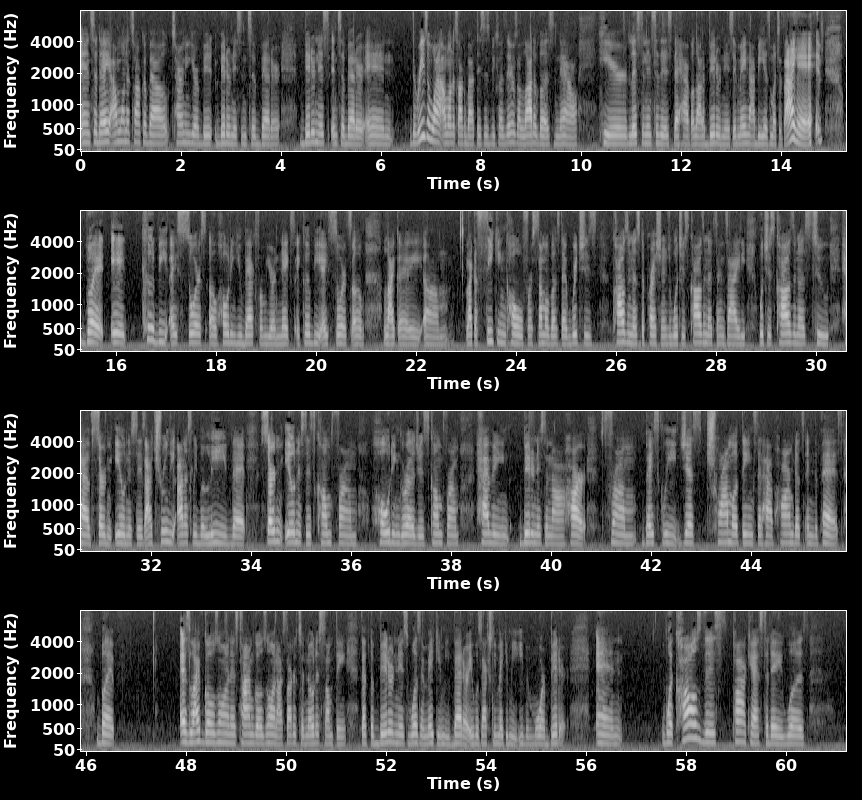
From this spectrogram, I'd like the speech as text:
And today I want to talk about turning your bitterness into better, bitterness into better. And the reason why I want to talk about this is because there's a lot of us now here listening to this that have a lot of bitterness. It may not be as much as I had, but it could be a source of holding you back from your next. It could be a source of like a um, like a seeking hole for some of us that which is causing us depression, which is causing us anxiety, which is causing us to have certain illnesses. I truly honestly believe that certain illnesses come from holding grudges, come from having bitterness in our heart, from basically just trauma things that have harmed us in the past. But as life goes on, as time goes on, I started to notice something that the bitterness wasn't making me better. It was actually making me even more bitter. And what caused this podcast today was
